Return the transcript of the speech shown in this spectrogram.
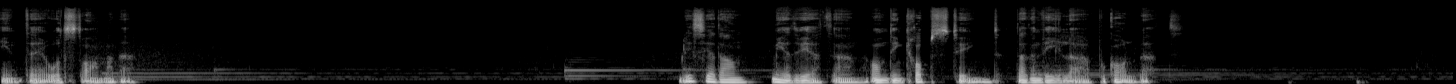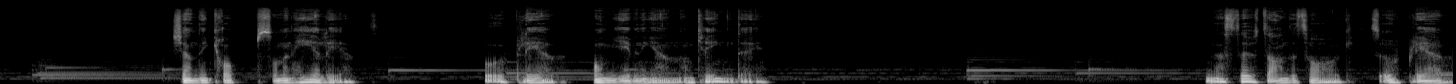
inte är åtstramade. Bli sedan medveten om din kroppstyngd där den vilar på golvet. Känn din kropp som en helhet och upplev omgivningen omkring dig. I nästa utandetag så upplev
